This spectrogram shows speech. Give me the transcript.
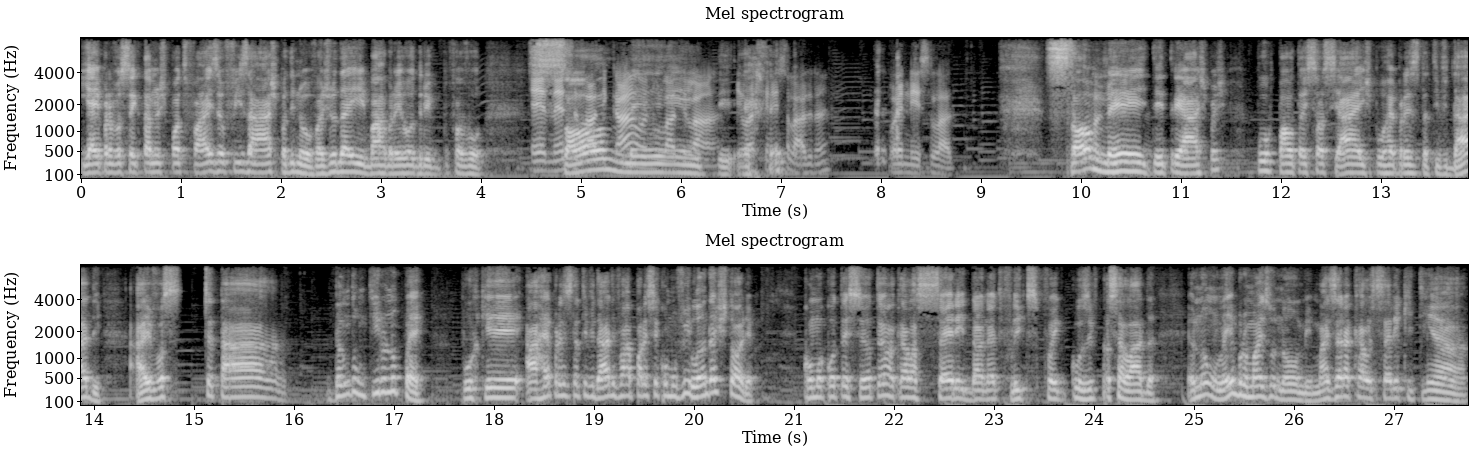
e aí, para você que tá no Spotify, eu fiz a aspa de novo. Ajuda aí, Bárbara e Rodrigo, por favor. É nesse Somente... lado de cá ou no lado de lá? Eu acho que é nesse lado, né? Ou é nesse lado? Somente, entre aspas, por pautas sociais, por representatividade, aí você tá dando um tiro no pé. Porque a representatividade vai aparecer como vilã da história. Como aconteceu, tem aquela série da Netflix que foi inclusive cancelada. Eu não lembro mais o nome, mas era aquela série que tinha.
